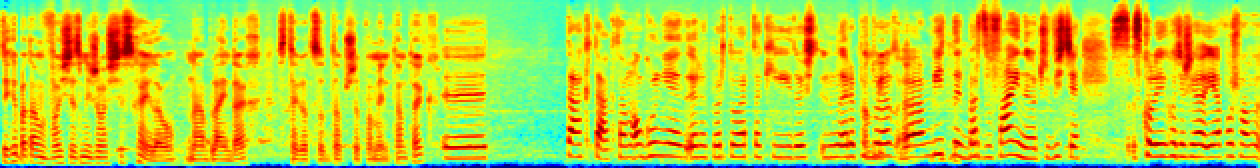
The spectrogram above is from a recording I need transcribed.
Ty chyba tam w Wojsie zmierzyłaś się z Halo na blindach, z tego co dobrze pamiętam, tak? Y, tak, tak. Tam ogólnie repertuar taki dość, repertuar Ambitny. ambitny, bardzo fajny oczywiście. Z, z kolei chociaż ja, ja poszłam y,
